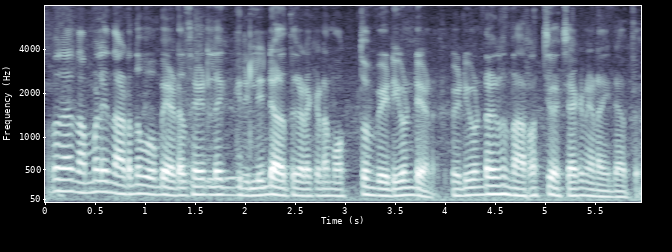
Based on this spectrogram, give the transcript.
അപ്പോൾ നമ്മൾ ഈ നടന്നു പോകുമ്പോൾ ഇട സൈഡിൽ ഗ്രില്ലിന്റെ അകത്ത് കിടക്കണ മൊത്തം വെടിയുണ്ടയാണ്. വെടിയുണ്ട നിറച്ച് വെച്ചേക്കണയാണ് അതിന്റെ അകത്ത്.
